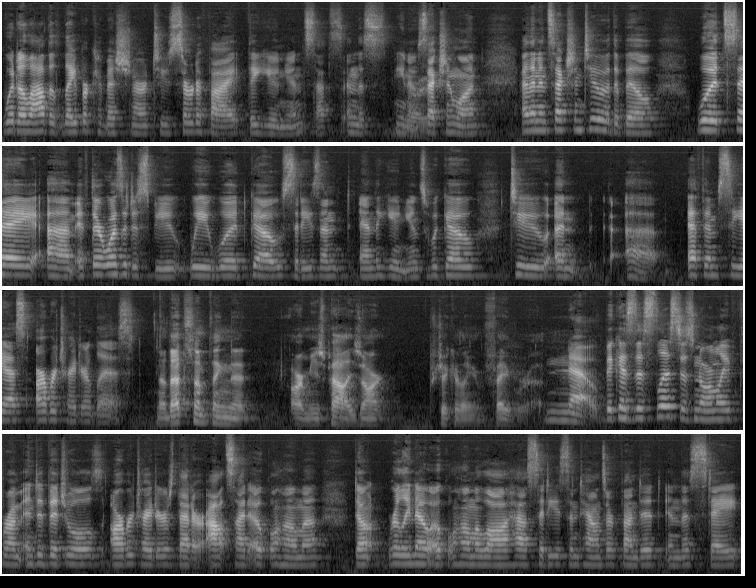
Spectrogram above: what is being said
would allow the labor commissioner to certify the unions. That's in this, you know, Right. section one. And then in section two of the bill would say um, if there was a dispute, we would go, cities and, and the unions would go to an uh, FMCS arbitrator list. now that's something that our municipalities aren't particularly in favor of. No, because this list is normally from individuals, arbitrators that are outside Oklahoma, don't really know Oklahoma law, how cities and towns are funded in this state.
